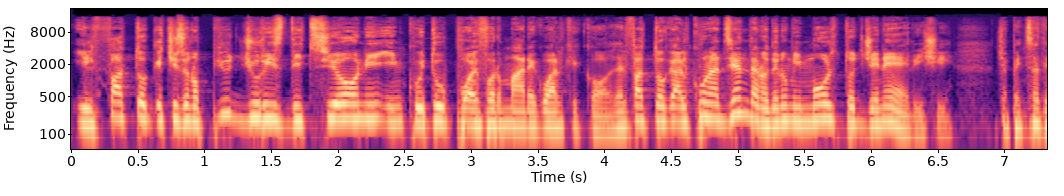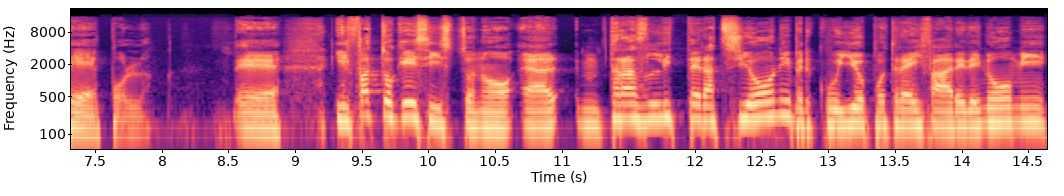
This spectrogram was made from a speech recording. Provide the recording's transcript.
Il fatto che ci sono più giurisdizioni in cui tu puoi formare qualche cosa, il fatto che alcune aziende hanno dei nomi molto generici, cioè pensate Apple, eh, il fatto che esistono eh, traslitterazioni per cui io potrei fare dei nomi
